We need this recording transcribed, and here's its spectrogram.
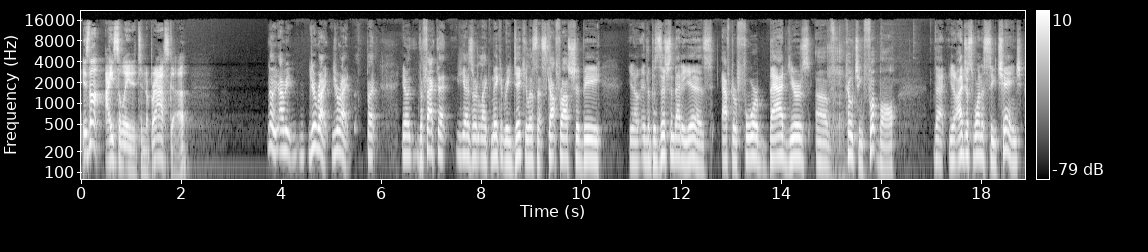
it's not isolated to Nebraska. No, I mean you're right. You're right. But you know the fact that you guys are like making ridiculous that Scott Frost should be, you know, in the position that he is after four bad years of coaching football. That you know, I just want to see change.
